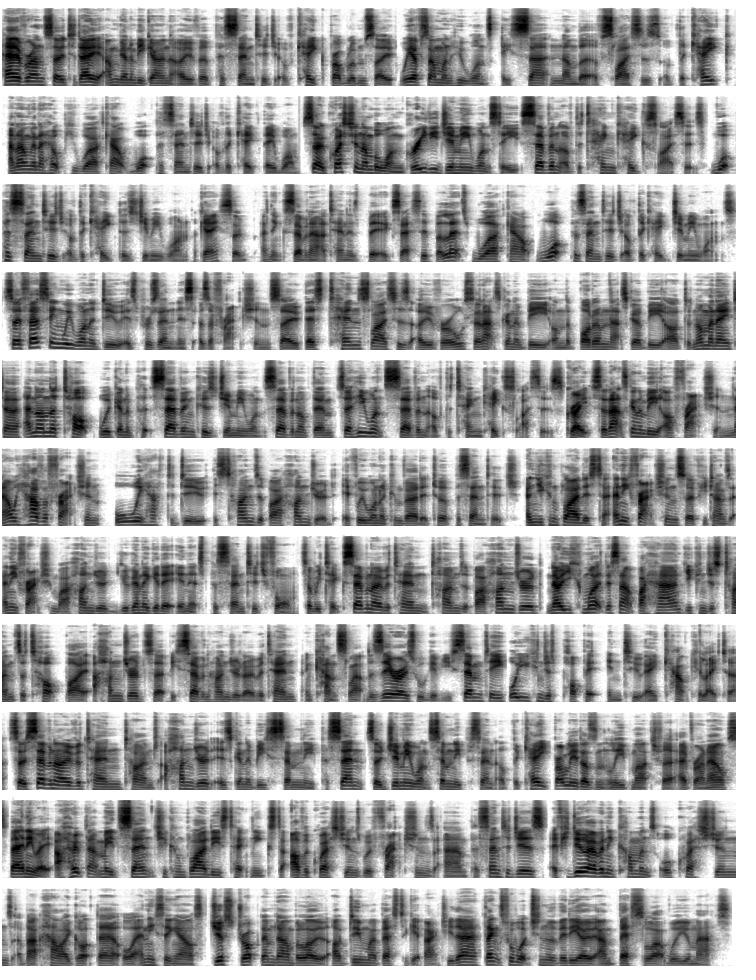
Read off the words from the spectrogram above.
Hey everyone, so today I'm going to be going over percentage of cake problems. So we have someone who wants a certain number of slices of the cake, and I'm going to help you work out what percentage of the cake they want. So question number one, Greedy Jimmy wants to eat seven of the 10 cake slices. What percentage of the cake does Jimmy want? Okay, so I think seven out of 10 is a bit excessive, but let's work out what percentage of the cake Jimmy wants. So first thing we want to do is present this as a fraction. So there's 10 slices overall, so that's going to be on the bottom, that's going to be our denominator, and on the top, we're going to put 7 because Jimmy wants 7 of them. So he wants 7 of the 10 cake slices. Great, so that's going to be our fraction. Now we have a fraction, all we have to do is times it by 100 if we want to convert it to a percentage. And you can apply this to any fraction, so if you times any fraction by 100, you're going to get it in its percentage form. So we take 7 over 10 times it by 100. Now you can work this out by hand, you can just times the top by 100, so it'd be 700 over 10, and cancel out the zeros We'll give you 70, or you can just pop it into a calculator. So 7 over 10 times times 100 is going to be 70%. So Jimmy wants 70% of the cake. Probably doesn't leave much for everyone else. But anyway, I hope that made sense. You can apply these techniques to other questions with fractions and percentages. If you do have any comments or questions about how I got there or anything else, just drop them down below. I'll do my best to get back to you there. Thanks for watching the video and best of luck with your maths.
